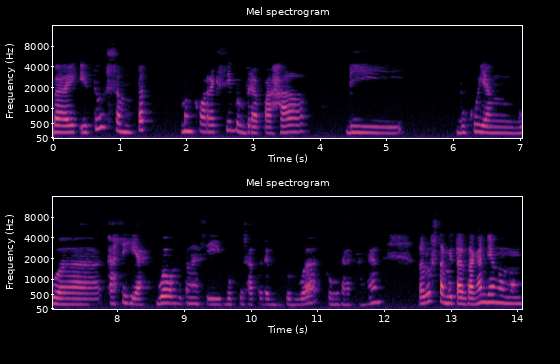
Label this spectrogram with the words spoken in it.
baik itu sempat mengkoreksi beberapa hal di buku yang gue kasih ya. Gue waktu itu ngasih buku satu dan buku dua, gue tanda tangan. Lalu sambil tanda tangan dia ngomong,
